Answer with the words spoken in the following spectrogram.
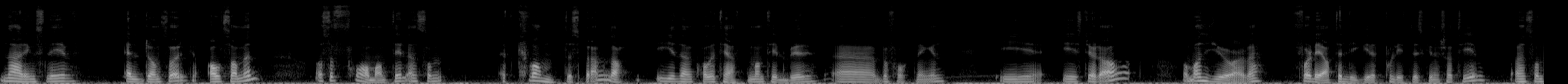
næringsliv, eldreomsorg, alt sammen. Og så får man til sånn, et kvantesprang da, i den kvaliteten man tilbyr eh, befolkningen i, i Stjørdal. Og man gjør det fordi at det ligger et politisk initiativ og en sånn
